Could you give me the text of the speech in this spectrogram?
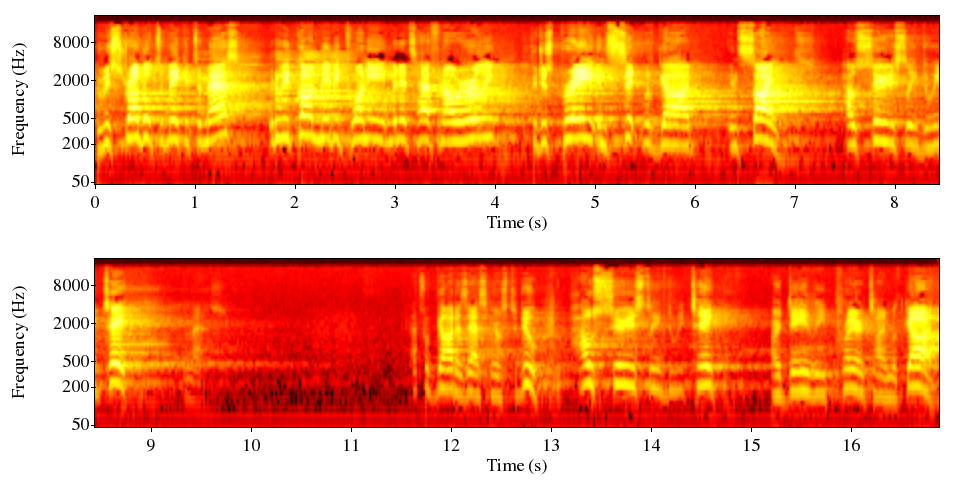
Do we struggle to make it to Mass? Or do we come maybe 20 minutes, half an hour early to just pray and sit with God in silence? How seriously do we take the Mass? That's what God is asking us to do. How seriously do we take our daily prayer time with God?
